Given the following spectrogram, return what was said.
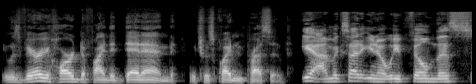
It was very hard to find a dead end, which was quite impressive. Yeah, I'm excited. You know, we filmed this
